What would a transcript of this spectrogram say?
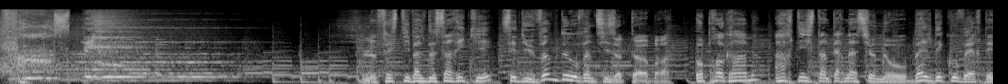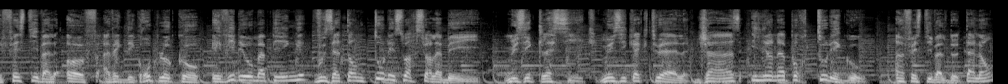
France Bleu. Le Festival de Saint-Riquier, c'est du 22 au 26 octobre. Au programme, artistes internationaux, belles découvertes et festival off avec des groupes locaux et vidéo mapping vous attendent tous les soirs sur l'abbaye. Musique classique, musique actuelle, jazz, il y en a pour tous les goûts. Un festival de talent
